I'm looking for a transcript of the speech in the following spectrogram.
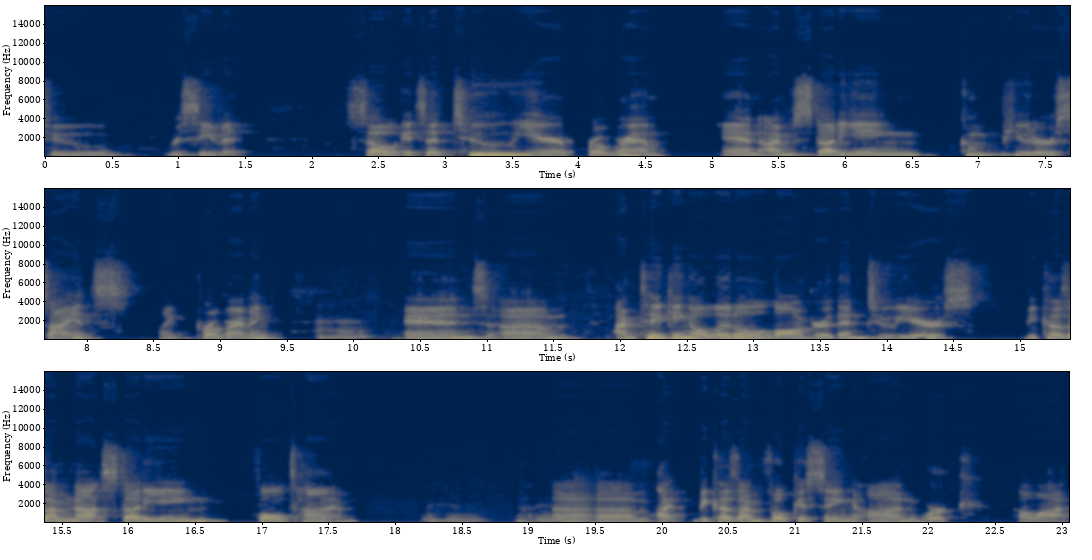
to receive it. So it's a two year program, and I'm studying computer science, like programming. Uh-huh. And um, I'm taking a little longer than two years because I'm not studying full time. Mm-hmm. Um, I, because I'm focusing on work a lot.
